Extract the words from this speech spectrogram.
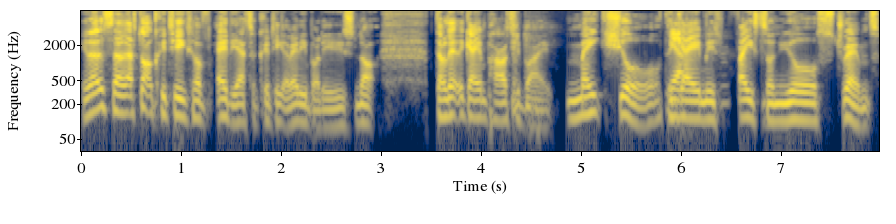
You know, so that's not a critique of Eddie. That's a critique of anybody who's not. Don't let the game pass you by. Make sure the yeah. game is based on your strengths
